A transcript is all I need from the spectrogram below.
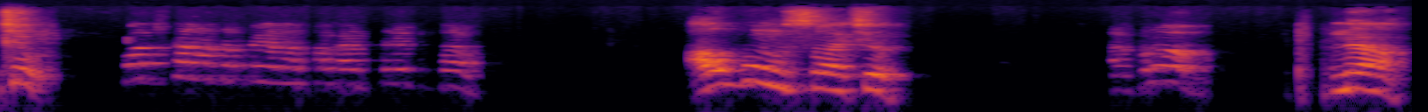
Tio. Quantos canais tá pegando na sua casa de televisão? Alguns só, tio. A Globo? Não.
